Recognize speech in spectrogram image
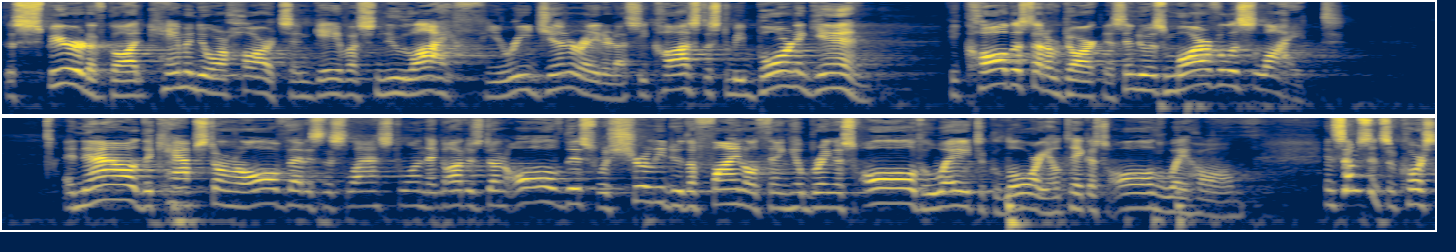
the Spirit of God came into our hearts and gave us new life. He regenerated us. He caused us to be born again. He called us out of darkness into His marvelous light. And now the capstone on all of that is this last one that God has done all of this will surely do the final thing. He'll bring us all the way to glory. He'll take us all the way home. In some sense, of course,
